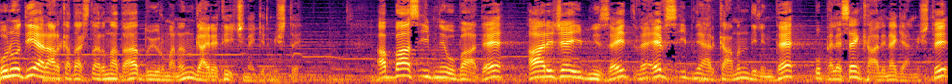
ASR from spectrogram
bunu diğer arkadaşlarına da duyurmanın gayreti içine girmişti. Abbas İbni Ubade, Harice İbni Zeyd ve Evs İbni Erkam'ın dilinde bu pelesenk haline gelmişti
